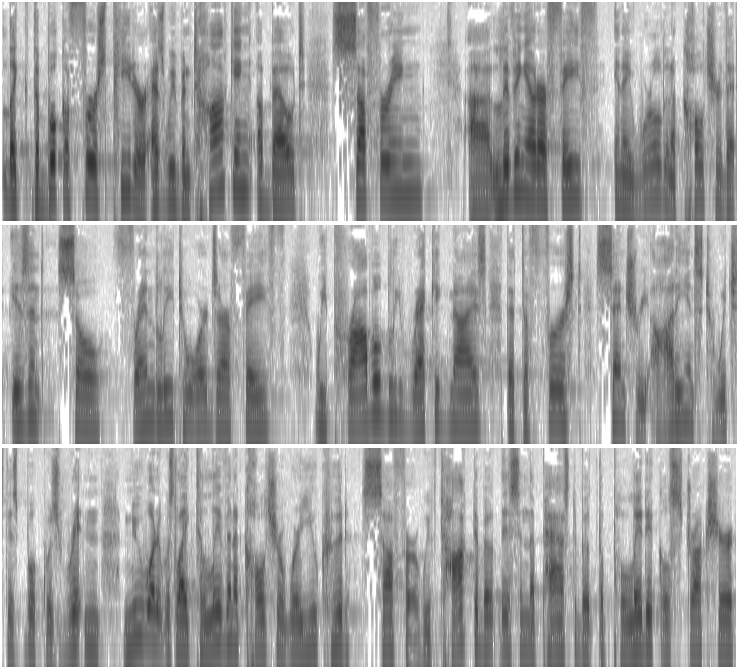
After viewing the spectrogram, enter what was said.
like the book of First Peter, as we've been talking about suffering, uh, living out our faith in a world and a culture that isn't so friendly towards our faith, we probably recognize that the first century audience to which this book was written knew what it was like to live in a culture where you could suffer. We've talked about this in the past about the political structure,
